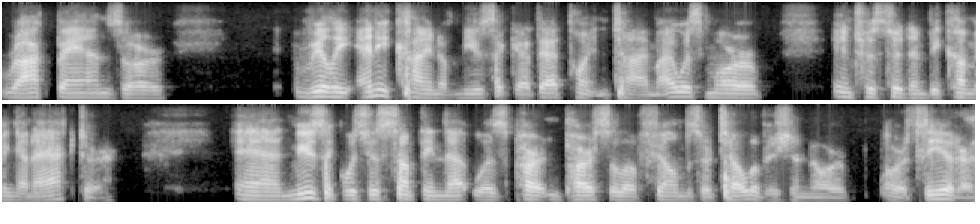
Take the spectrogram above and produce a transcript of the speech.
rock bands or really any kind of music at that point in time. I was more interested in becoming an actor. And music was just something that was part and parcel of films or television or or theater.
